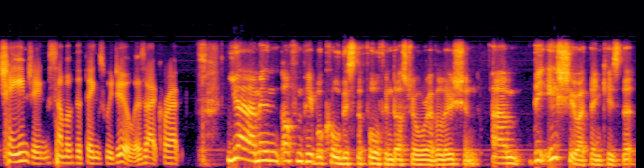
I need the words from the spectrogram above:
changing some of the things we do. Is that correct? Yeah, I mean, often people call this the fourth industrial revolution. Um, the issue, I think, is that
